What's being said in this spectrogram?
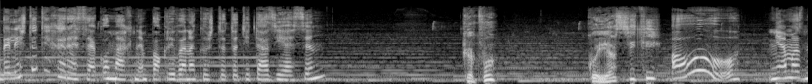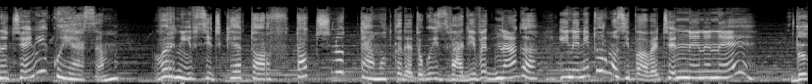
Дали ще ти хареса, ако махнем покрива на къщата ти тази есен? Какво? Коя си ти? О, няма значение коя съм. Върни всичкия торф точно там, откъдето го извади веднага. И не ни турмози повече, не, не, не. Да,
